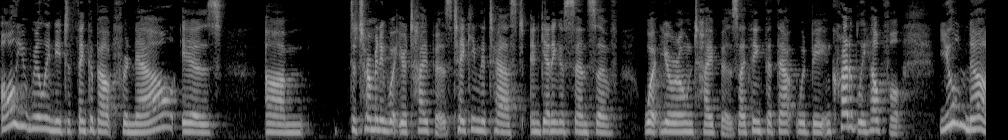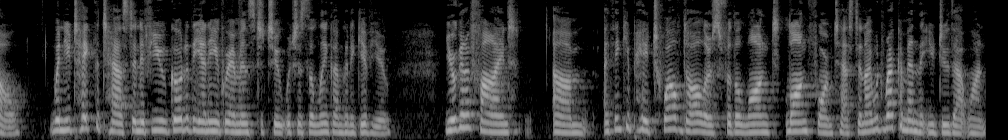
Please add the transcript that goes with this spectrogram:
All you really need to think about for now is um, determining what your type is, taking the test, and getting a sense of what your own type is. I think that that would be incredibly helpful. You'll know when you take the test, and if you go to the Enneagram Institute, which is the link I'm going to give you, you're going to find um, I think you pay twelve dollars for the long long form test, and I would recommend that you do that one.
